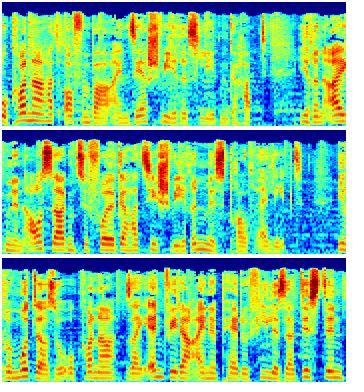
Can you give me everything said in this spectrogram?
O'Connor hat offenbar ein sehr schweres Leben gehabt. Ihren eigenen Aussagen zufolge hat sie schweren Missbrauch erlebt. Ihre Mutter, so O'Connor, sei entweder eine pädophile Sadistin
